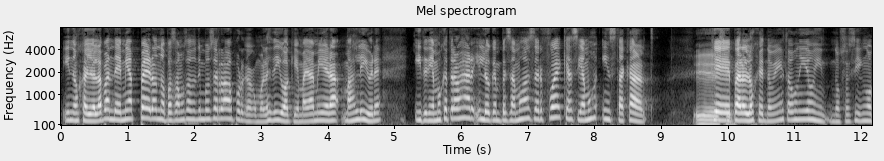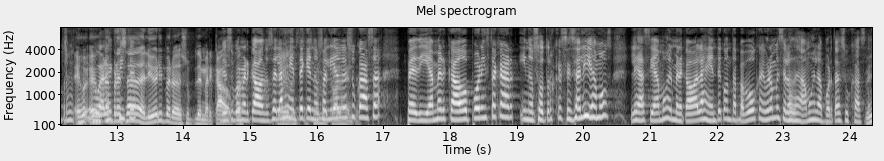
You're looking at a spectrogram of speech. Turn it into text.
Y nos cayó la pandemia, pero no pasamos tanto tiempo encerrados porque, como les digo, aquí en Miami era más libre y teníamos que trabajar. Y lo que empezamos a hacer fue que hacíamos Instacart. Y, que sí. para los que no viven en Estados Unidos y no sé si en otros es, es lugares una empresa existe, de delivery, pero de, su- de mercado. de pues. supermercado. Entonces la gente que no salía de su casa pedía mercado por Instacart y nosotros que sí salíamos les hacíamos el mercado a la gente con tapabocas y broma y se los dejábamos en la puerta de sus casas.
